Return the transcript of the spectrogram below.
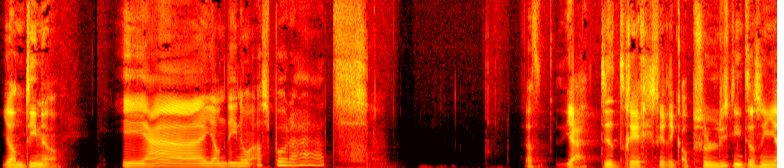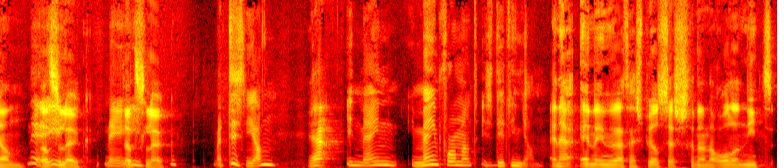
Jan Dino. Ja, Jan Dino Asporaat. Dat, ja, dit registreer ik absoluut niet als een Jan. Nee. Dat is leuk. Nee. Dat is leuk. Maar het is Jan. Ja, In mijn, in mijn format is dit een Jan. en, hij- en inderdaad, hij speelt zes verschillende rollen. Niet,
